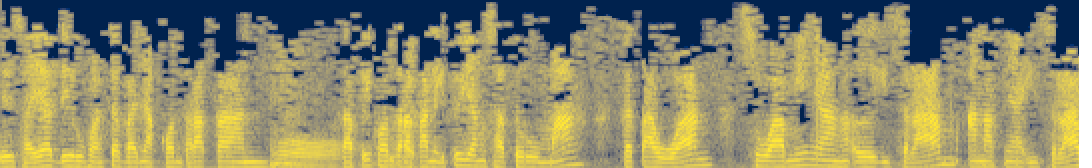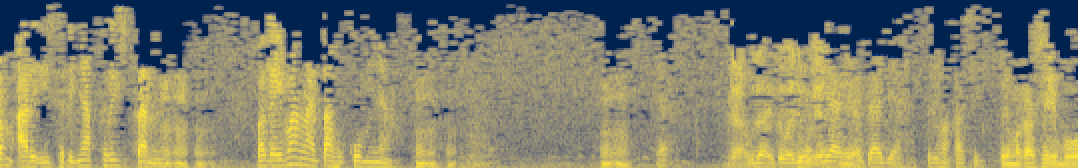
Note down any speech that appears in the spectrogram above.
eh, saya di rumah saya banyak kontrakan. Oh. Tapi kontrakan itu yang satu rumah ketahuan suaminya eh, Islam, anaknya Islam, ari istrinya Kristen. Bagaimana itu hukumnya? Ya. Ya, udah itu aja Bu ya. Iya, ya. itu aja. Terima kasih. Terima kasih Ibu.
